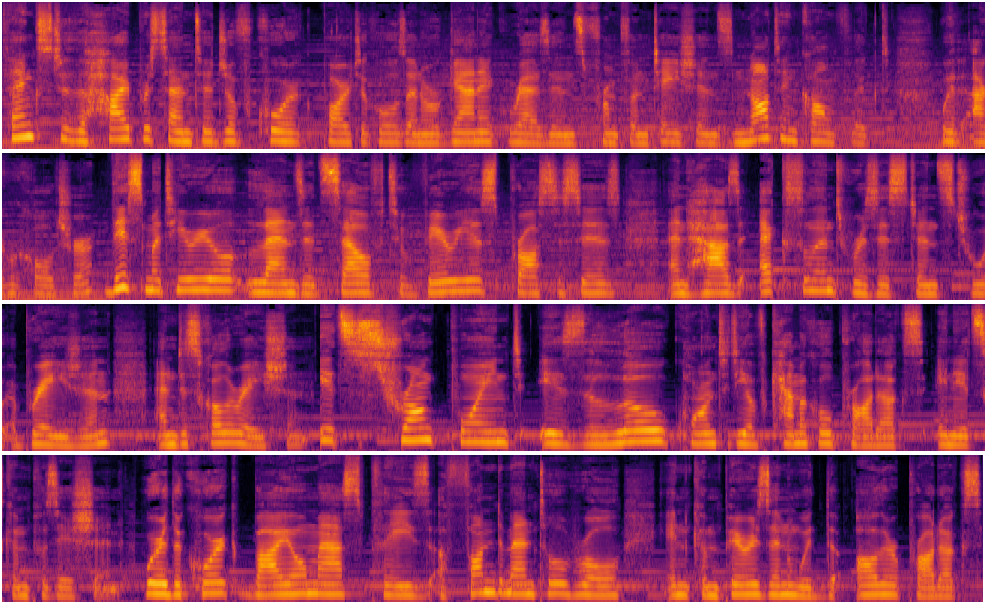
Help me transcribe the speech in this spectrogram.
Thanks to the high percentage of cork particles and organic resins from plantations not in conflict with agriculture, this material lends itself to various processes and has excellent resistance to abrasion and discoloration. Its strong point is the low quantity of chemical products in its composition, where the cork biomass plays a fundamental role in comparison with the other products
